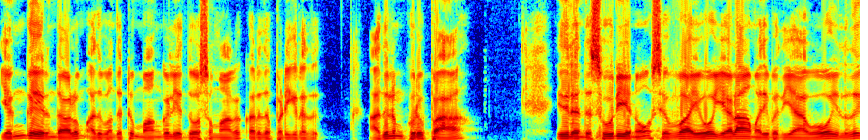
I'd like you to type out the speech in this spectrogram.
எங்கே இருந்தாலும் அது வந்துட்டு மாங்கல்ய தோஷமாக கருதப்படுகிறது. அதிலும் குறிப்பாக இதில் இந்த சூரியனோ செவ்வாயோ ஏழாம் அதிபதியாவோ இல்லது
